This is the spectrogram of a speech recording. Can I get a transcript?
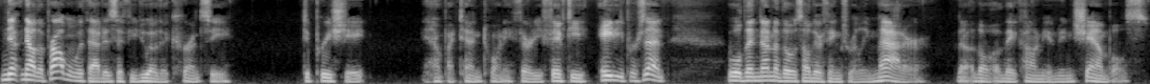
Now, now, the problem with that is if you do have the currency depreciate you know, by 10, 20, 30, 50, 80%, well, then none of those other things really matter. The, the, the economy would be in shambles,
